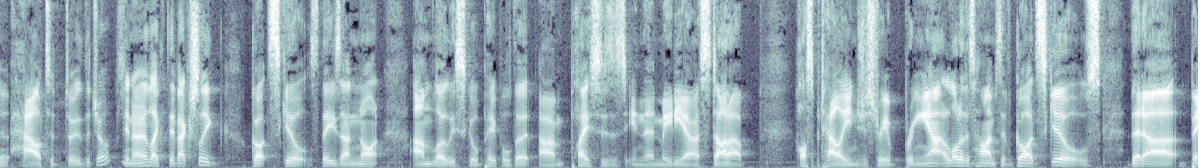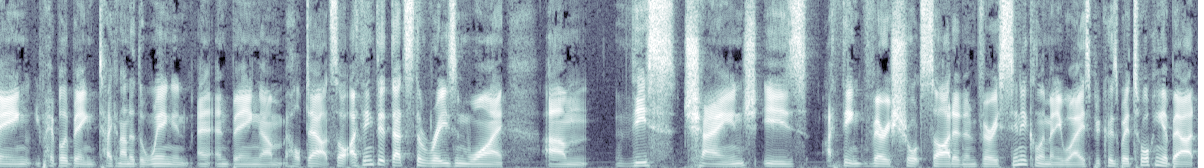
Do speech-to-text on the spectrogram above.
Yeah. how to do the jobs. You know, like they've actually got skills. These are not um, lowly skilled people that um, places in the media, startup, hospitality industry are bringing out. A lot of the times they've got skills that are being people are being taken under the wing and, and, and being um, helped out. So I think that that's the reason why um, this change is, I think, very short sighted and very cynical in many ways because we're talking about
